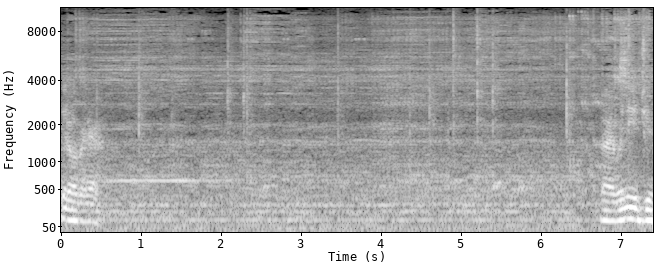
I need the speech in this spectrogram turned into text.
Get over here. Alright, we need you.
